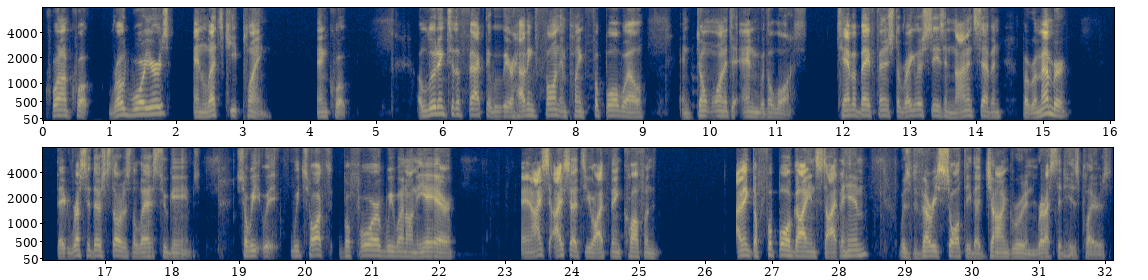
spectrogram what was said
Quote unquote, road warriors and let's keep playing. End quote alluding to the fact that we are having fun and playing football well and don't want it to end with a loss. Tampa Bay finished the regular season 9 and 7, but remember they rested their starters the last two games. So we we, we talked before we went on the air and I said to you I think Coughlin I think the football guy inside of him was very salty that Jon Gruden rested his players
